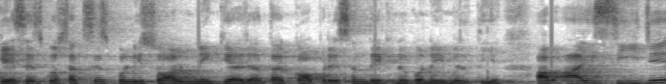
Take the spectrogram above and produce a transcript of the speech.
केसेस को सक्सेसफुली सॉल्व नहीं किया जाता कॉपरेशन देखने को नहीं मिलती है। अब आईसीजे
